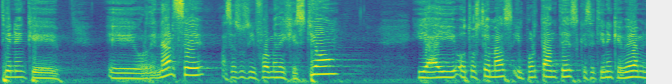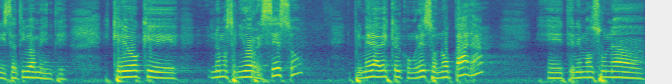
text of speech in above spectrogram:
tienen que eh, ordenarse, hacer sus informes de gestión y hay otros temas importantes que se tienen que ver administrativamente. Creo que no hemos tenido receso, primera vez que el Congreso no para, eh, tenemos una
